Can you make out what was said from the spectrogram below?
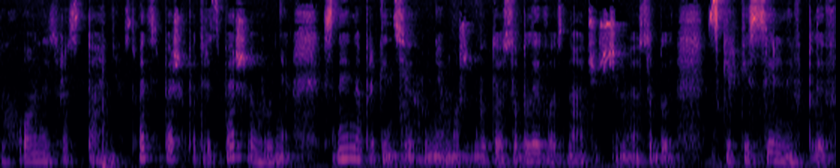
духовне зростання. З 21 по 31 грудня сни наприкінці грудня можуть бути особливо значущими, особливо оскільки сильний вплив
